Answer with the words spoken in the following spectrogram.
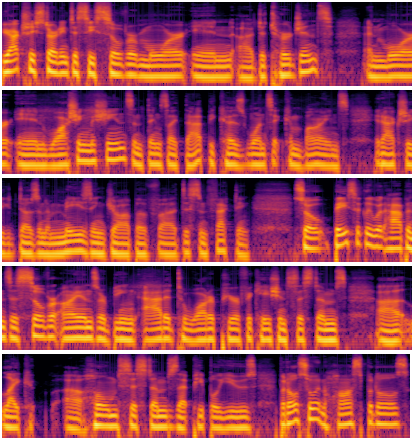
you're actually starting to see silver more in uh, detergents and more in washing machines and things like that because once it combines, it actually does an amazing job of uh, disinfecting. So basically, what happens is silver ions are being added to water purification systems uh, like uh, home systems that people use, but also in hospitals,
